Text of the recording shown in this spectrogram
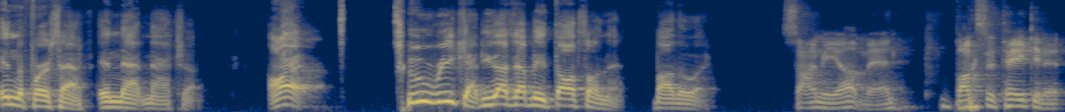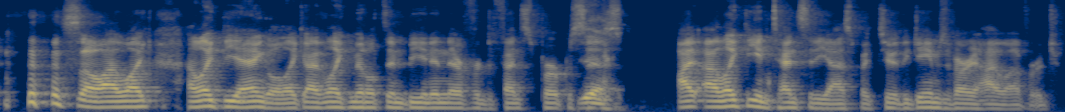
in the first half in that matchup. All right. To recap, you guys have any thoughts on that, by the way? Sign me up, man. Bucks are taking it. so I like I like the angle. Like I like Middleton being in there for defense purposes. Yeah. I, I like the intensity aspect too. The game's very high leverage.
